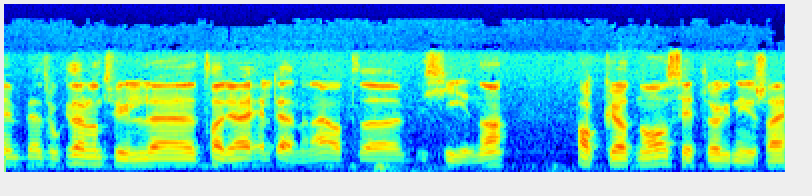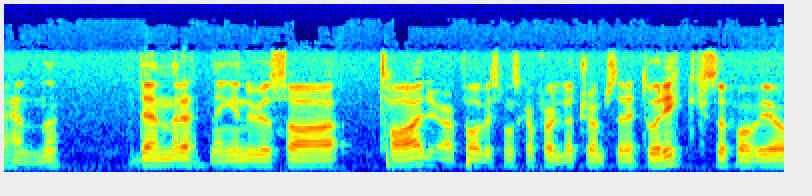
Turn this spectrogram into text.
Jeg tror ikke det er noen tvil, eh, Tarjei, jeg er helt enig med deg, at eh, Kina akkurat nå sitter og gnir seg i hendene. Den retningen USA tar, i hvert fall hvis man skal følge Trumps retorikk, så får vi jo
